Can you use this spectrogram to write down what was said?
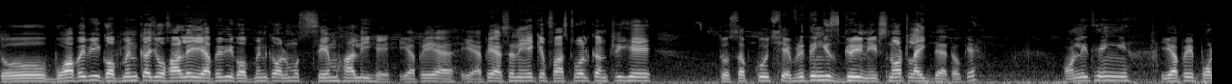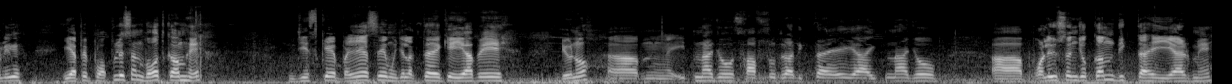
तो वहाँ पे भी गवर्नमेंट का जो हाल है, यहाँ पे भी गवर्नमेंट का ऑलमोस्ट सेम हाल ही है। यहाँ पे यहाँ पे ऐसा नहीं है कि फ़र्स्ट वर्ल्ड कंट्री है तो सब कुछ everything is green it's not like that okay only thing यहाँ पे पॉली यहाँ पे पॉपुलेशन बहुत कम है। जिसके वजह से मुझे लगता है कि यहाँ पे यू नो इतना जो साफ़ सुथरा दिखता है या इतना जो पॉल्यूशन जो कम दिखता है एयर में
